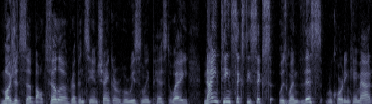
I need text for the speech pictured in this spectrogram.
Modzitz Baltfila, Rebin Shenker, who recently passed away. 1966 was when this recording came out.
